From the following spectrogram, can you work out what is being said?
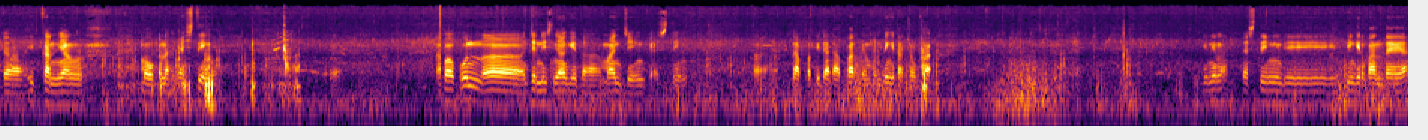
ada ikan yang mau kena casting ya. Apa pun eh, jenisnya kita mancing casting eh, dapat tidak dapat yang penting kita coba inilah testing di pinggir pantai ya.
